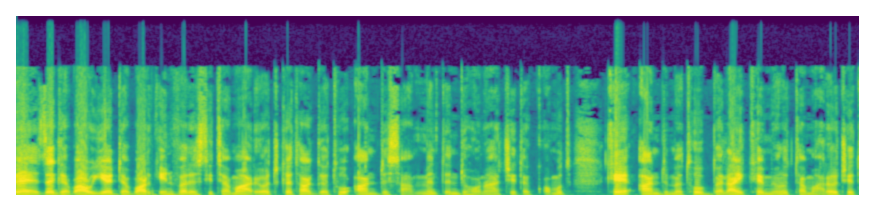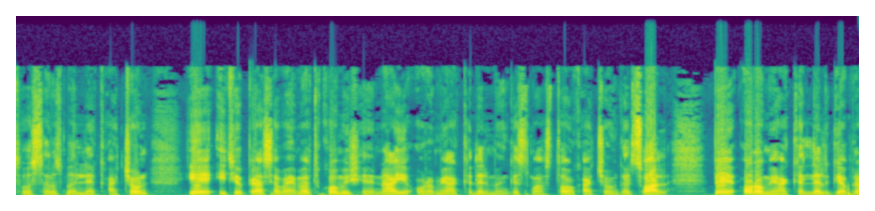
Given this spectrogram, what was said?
በዘገባው የደባርቅ ዩኒቨርሲቲ ተማሪዎች ከታገቱ አንድ ሳምንት እንደሆናቸው የጠቆሙት ከአንድ መቶ በላይ ከሚሆኑት ተማሪዎች የተወሰኑት መለቃቸውን የኢትዮጵያ ሰብአዊ መብት ኮሚሽንና የኦሮሚያ ክልል መንግስት ማስታወቃቸውን ገልጸዋል። በኦሮሚያ ክልል ገብረ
